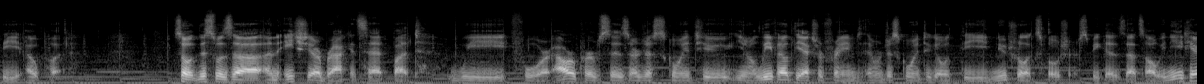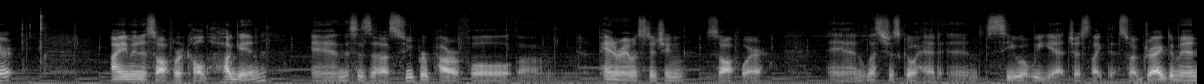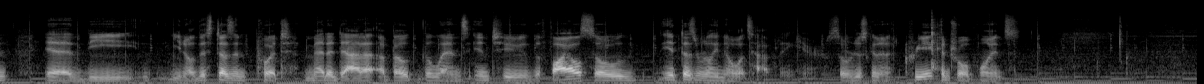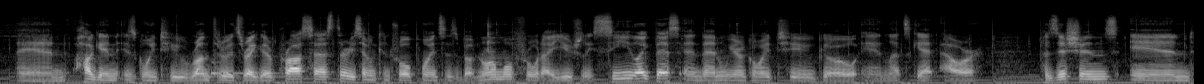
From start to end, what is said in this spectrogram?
the output. So this was uh, an HDR bracket set, but we, for our purposes, are just going to you know, leave out the extra frames and we're just going to go with the neutral exposures because that's all we need here. I am in a software called Hugin, and this is a super powerful um, panorama stitching software and let's just go ahead and see what we get just like this. So I've dragged them in. Uh, the you know this doesn't put metadata about the lens into the file, so it doesn't really know what's happening here. So we're just going to create control points, and Hugin is going to run through its regular process. 37 control points is about normal for what I usually see like this, and then we are going to go and let's get our positions and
